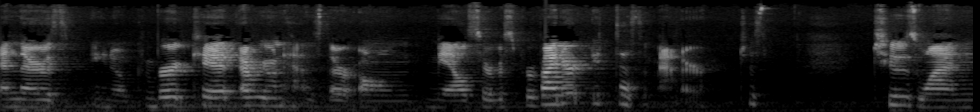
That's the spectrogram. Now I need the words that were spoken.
and there's you know ConvertKit. Everyone has their own mail service provider. It doesn't matter. Just choose one.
